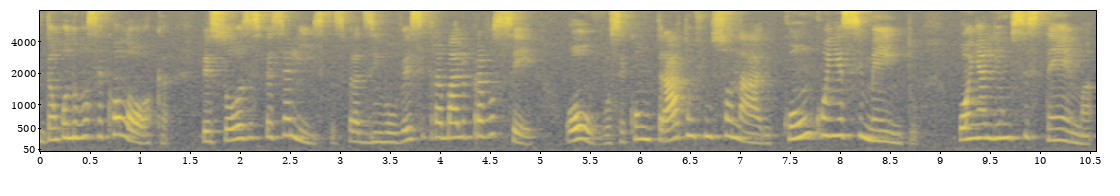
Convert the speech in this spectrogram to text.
Então, quando você coloca pessoas especialistas para desenvolver esse trabalho para você, ou você contrata um funcionário com conhecimento, põe ali um sistema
